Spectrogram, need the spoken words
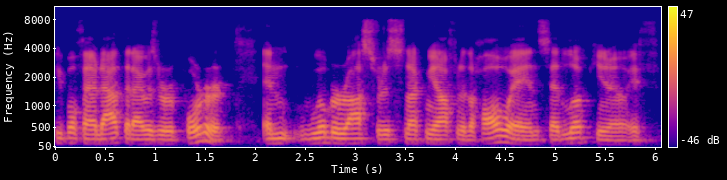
people found out that I was a reporter, and Wilbur Ross sort of snuck me off into the hallway and said, "Look, you know if."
